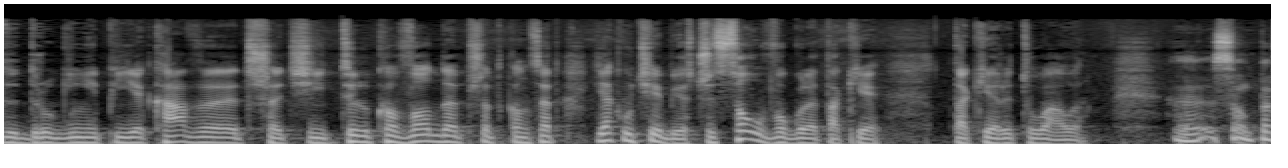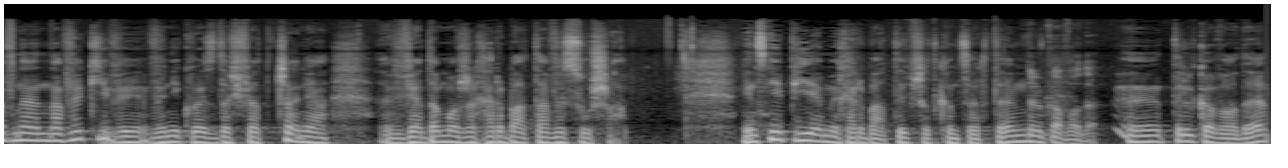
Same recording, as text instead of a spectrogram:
drugi nie pije kawy, trzeci tylko wodę przed koncertem. Jak u ciebie jest? Czy są w ogóle takie, takie rytuały? E, Są pewne nawyki wy- wynikłe z doświadczenia. Wiadomo, że herbata wysusza. Więc nie pijemy herbaty przed koncertem. Tylko wodę. E, Tylko wodę,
